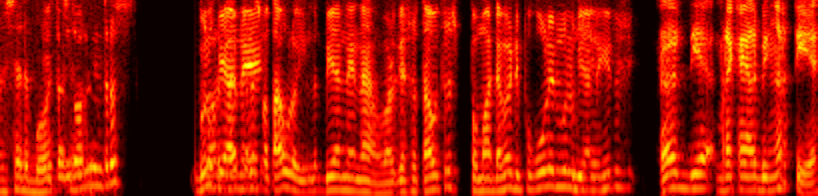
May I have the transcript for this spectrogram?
harusnya ada bocil. Ditontonin terus. Gue lebih aneh. so tau lagi. Lebih aneh. Nah warga so tau terus pemadamnya dipukulin gue lebih Iya. aneh itu sih. padahal dia mereka yang lebih ngerti ya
